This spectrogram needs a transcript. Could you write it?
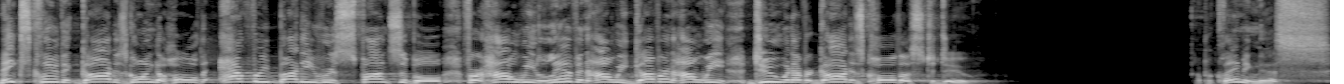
Makes clear that God is going to hold everybody responsible for how we live and how we govern, how we do whatever God has called us to do. Now, proclaiming this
